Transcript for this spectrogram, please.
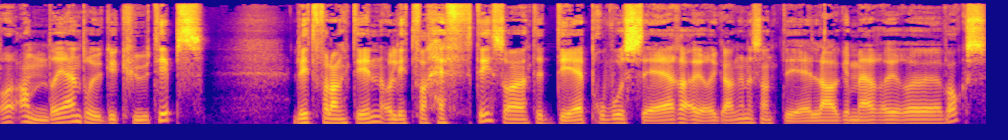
Og andre igjen bruker q-tips. Litt for langt inn og litt for heftig, sånn at det provoserer øregangene, sånn at det lager mer ørevoks.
